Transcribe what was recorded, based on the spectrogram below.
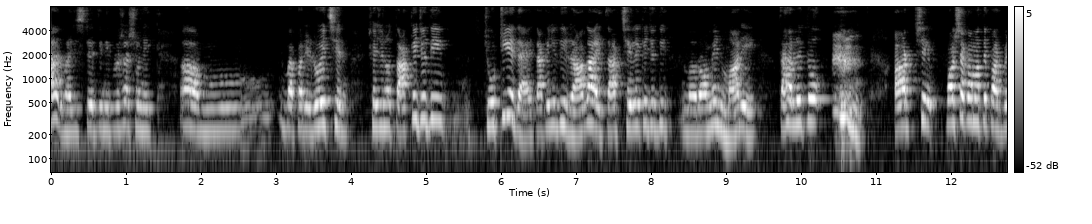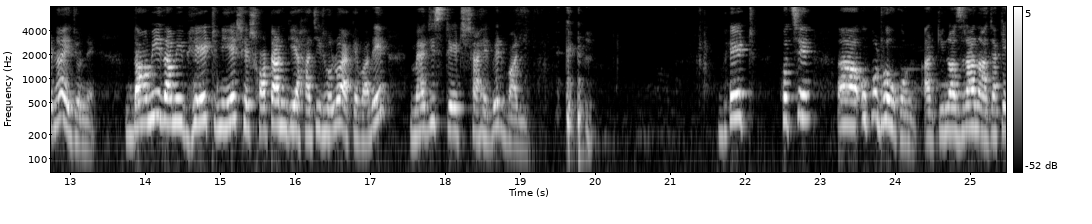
আর ম্যাজিস্ট্রেট তিনি প্রশাসনিক ব্যাপারে রয়েছেন সেই জন্য তাকে যদি চটিয়ে দেয়, তাকে যদি রাগায়, তার ছেলেকে যদি রমেন মারে, তাহলে তো আর সে পয়সা কামাতে পারবে না এই জন্যে। দামি দামি ভেট নিয়ে সে শটান গিয়ে হাজির হলো একেবারে ম্যাজিস্ট্রেট সাহেবের বাড়ি। ভেট হচ্ছে উপঢৌকন আর কি, নজরানা, যাকে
